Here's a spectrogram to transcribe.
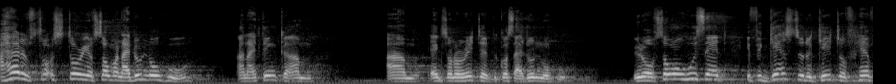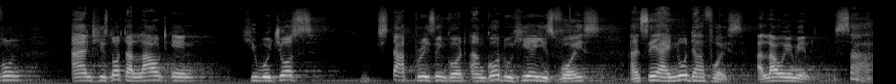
I heard a story of someone, I don't know who, and I think I'm, I'm exonerated because I don't know who. You know, someone who said if he gets to the gate of heaven and he's not allowed in, he will just start praising God, and God will hear his voice and say, I know that voice. Allow him in. Sir.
